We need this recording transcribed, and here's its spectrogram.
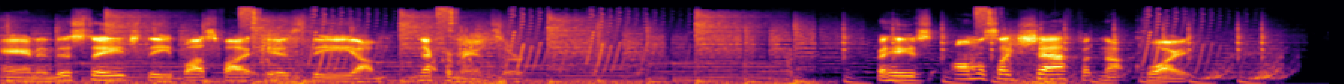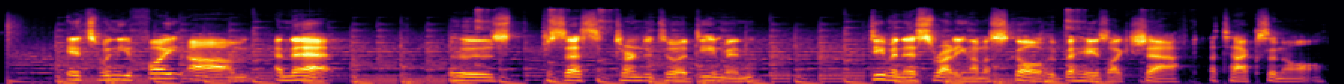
And in this stage, the boss fight is the um, Necromancer. Behaves almost like Shaft, but not quite. It's when you fight um, Annette, who's possessed, turned into a demon, demoness riding on a skull who behaves like Shaft, attacks and all.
